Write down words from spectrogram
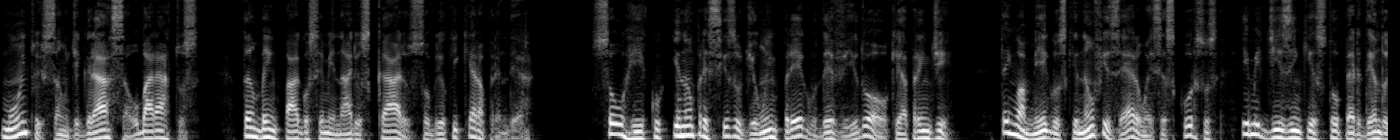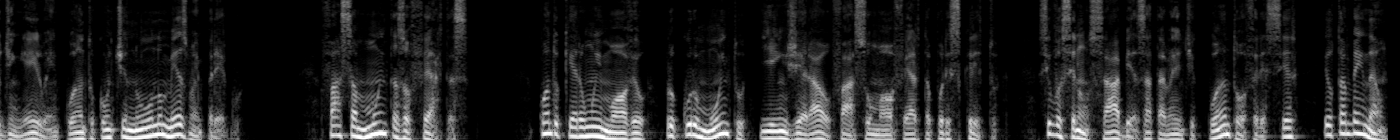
Muitos são de graça ou baratos. Também pago seminários caros sobre o que quero aprender. Sou rico e não preciso de um emprego devido ao que aprendi. Tenho amigos que não fizeram esses cursos e me dizem que estou perdendo dinheiro enquanto continuo no mesmo emprego. Faça muitas ofertas. Quando quero um imóvel, procuro muito e, em geral, faço uma oferta por escrito. Se você não sabe exatamente quanto oferecer, eu também não.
